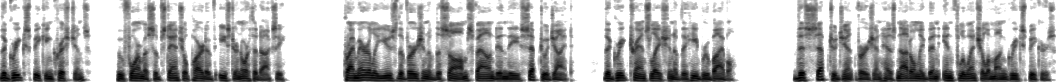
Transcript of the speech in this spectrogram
The Greek-speaking Christians, who form a substantial part of Eastern Orthodoxy, primarily use the version of the Psalms found in the Septuagint, the Greek translation of the Hebrew Bible. This Septuagint version has not only been influential among Greek speakers,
